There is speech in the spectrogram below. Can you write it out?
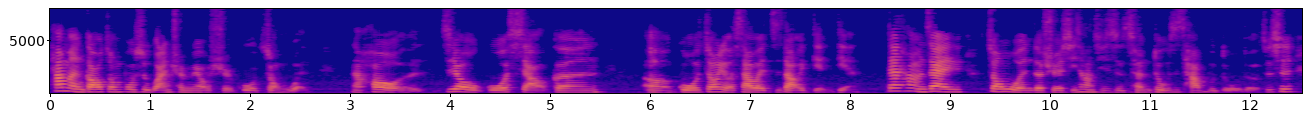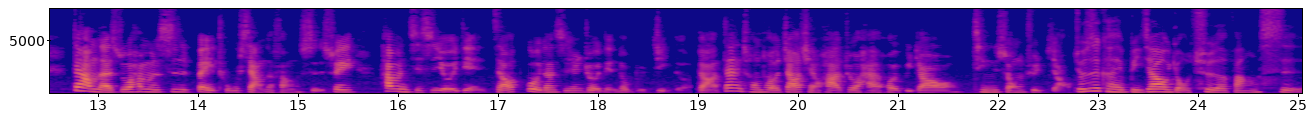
他们高中部是完全没有学过中文，然后只有国小跟呃国中有稍微知道一点点，但他们在中文的学习上其实程度是差不多的，就是对他们来说，他们是背图像的方式，所以。他们其实有一点，只要过一段时间就有一点都不记得，对啊。但从头教起的话，就还会比较轻松去教，就是可以比较有趣的方式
